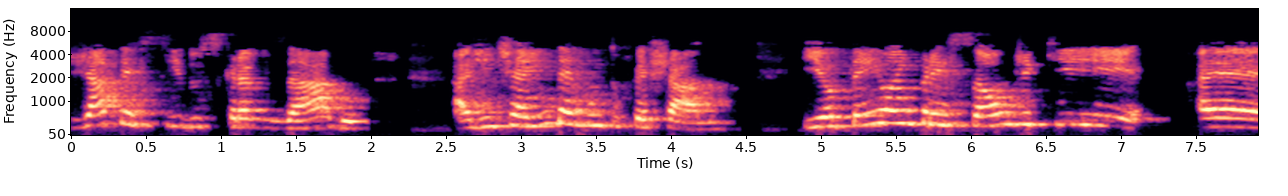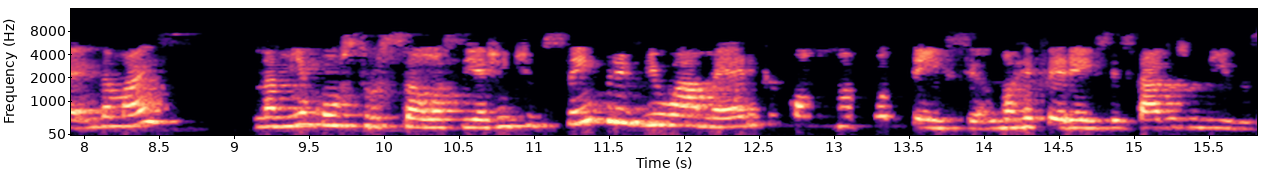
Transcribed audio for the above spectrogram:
já ter sido escravizado, a gente ainda é muito fechado. E eu tenho a impressão de que, é, ainda mais na minha construção, assim, a gente sempre viu a América como uma potência, uma referência, Estados Unidos.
